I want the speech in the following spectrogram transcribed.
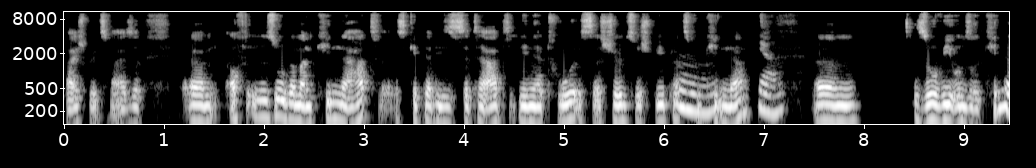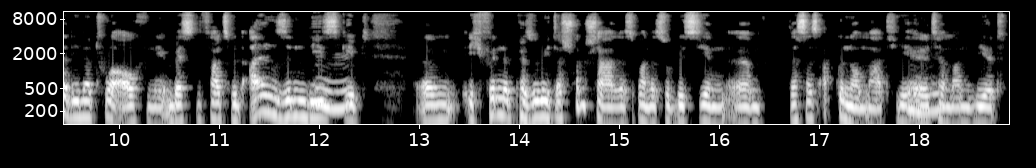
beispielsweise. Ähm, oft ist es so, wenn man Kinder hat, es gibt ja dieses Zitat, die Natur ist der schönste Spielplatz Mhm. für Kinder. Ja. Ähm, so wie unsere Kinder die Natur aufnehmen, bestenfalls mit allen Sinnen, die es Mhm. gibt. Ähm, ich finde persönlich das schon schade, dass man das so ein bisschen, ähm, dass das abgenommen hat, je Mhm. älter man wird.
